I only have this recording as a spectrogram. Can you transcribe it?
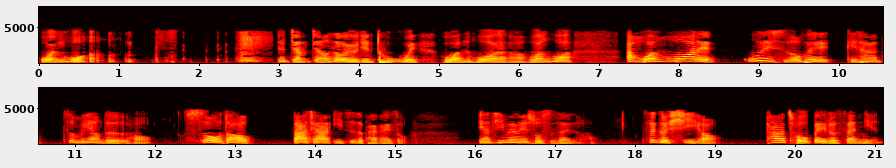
还花。要讲讲的稍微有点土味，还花了啊，还花啊，还花嘞，为什么会给他这么样的哈？受到大家一致的拍拍手。雅琪妹妹说实在的哈，这个戏啊，她筹备了三年，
